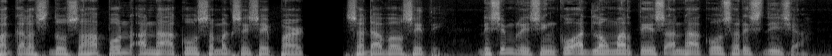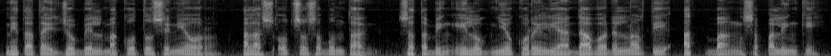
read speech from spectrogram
Pagka alas 2 sa hapon anha ako sa Magsaysay Park sa Davao City. Disyembre 5 adlaw Martes anha ako sa residensya ni Tatay Jobil Makuto Senior alas 8 sa buntag sa tabing ilog New Corelia, Davao del Norte at bang sa Palingki.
